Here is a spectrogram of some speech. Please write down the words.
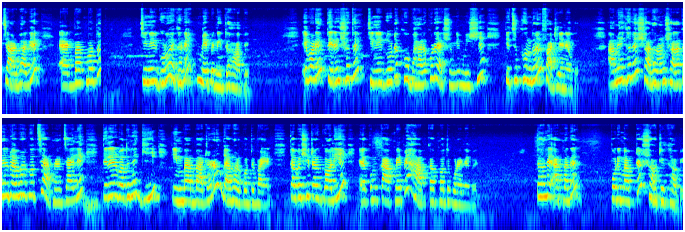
চার ভাগের এক ভাগ মতো চিনির গুঁড়ো এখানে মেপে নিতে হবে। এবারে তেলের সাথে চিনির গুঁড়োটা খুব ভালো করে একসঙ্গে মিশিয়ে কিছুক্ষণ ধরে ফাটিয়ে নেব। আমি এখানে সাধারণ সাদা তেল ব্যবহার করছি, আপনারা চাইলে তেলের বদলে ঘি কিংবা বাটারও ব্যবহার করতে পারেন। তবে সেটা গলিয়ে এরকম কাপ মেপে হাফ কাপ মতো করে নেবেন। তাহলে আপনাদের পরিমাপটা সঠিক হবে।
